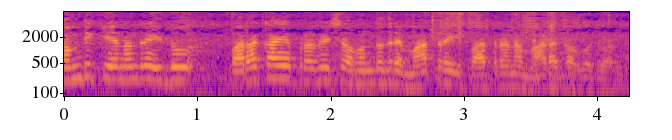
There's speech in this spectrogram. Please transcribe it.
ನಂಬಿಕೆ ಏನಂದ್ರೆ ಇದು ಪರಕಾಯ ಪ್ರವೇಶ ಹೊಂದಿದ್ರೆ ಮಾತ್ರ ಈ ಪಾತ್ರನ ಮಾಡಕ್ಕಾಗೋದು ಅಂತ.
